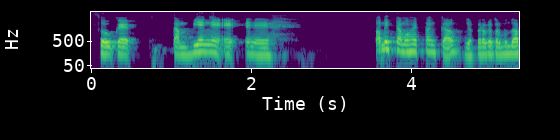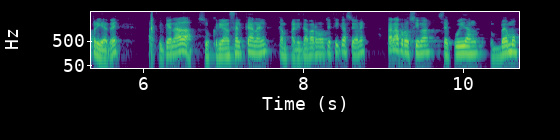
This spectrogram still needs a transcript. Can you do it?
So que también, eh, eh, para mí estamos estancados. Yo espero que todo el mundo apriete. Así que nada, suscríbanse al canal, campanita para notificaciones. Hasta la próxima. Se cuidan. Nos vemos.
